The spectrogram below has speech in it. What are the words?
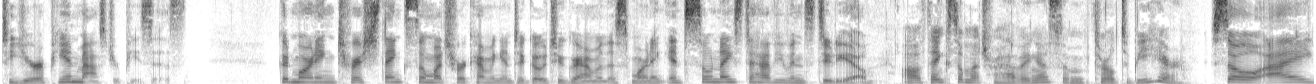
to European masterpieces. Good morning, Trish. Thanks so much for coming into Go To Grandma this morning. It's so nice to have you in studio. Oh, thanks so much for having us. I'm thrilled to be here. So I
